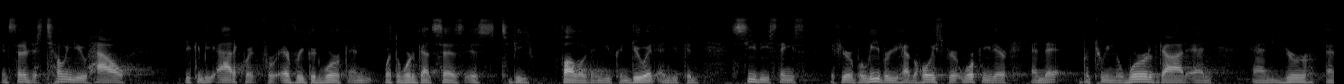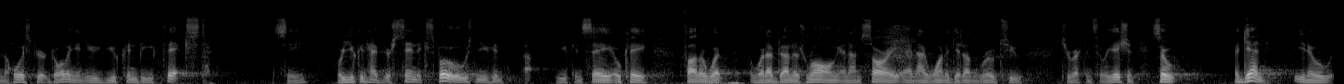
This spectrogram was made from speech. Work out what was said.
instead of just telling you how you can be adequate for every good work. And what the Word of God says is to be followed, and you can do it, and you can see these things. If you're a believer, you have the Holy Spirit working there, and that between the Word of God and and your and the Holy Spirit dwelling in you, you can be fixed. See, or you can have your sin exposed, and you can uh, you can say, okay, Father, what what I've done is wrong, and I'm sorry, and I want to get on the road to to reconciliation. So, again, you know,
